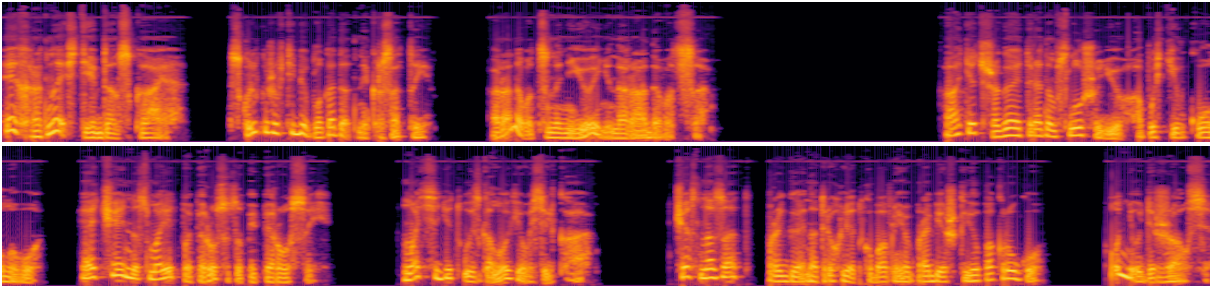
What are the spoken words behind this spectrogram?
Эх, родная степь донская, сколько же в тебе благодатной красоты! Радоваться на нее и не нарадоваться. А отец шагает рядом с лошадью, опустив голову, и отчаянно смотрит папиросу за папиросой. Мать сидит у изголовья Василька. Час назад, прыгая на трехлетку во время пробежки ее по кругу, он не удержался.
